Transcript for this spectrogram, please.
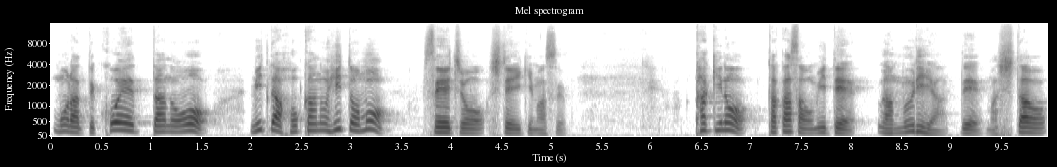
もらって越えたのを見た他の人も成長していきます。柿の高さを見てうわ無理やって、まあ、下を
